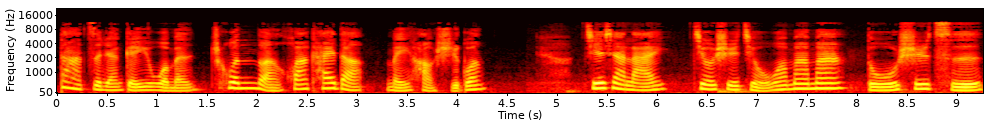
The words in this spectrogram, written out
大自然给予我们春暖花开的美好时光。接下来就是酒窝妈妈读诗词，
